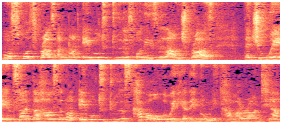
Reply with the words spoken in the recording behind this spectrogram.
Most sports bras are not able to do this, or these lounge bras, that you wear inside the house. They're not able to do this. Cover all the way here. They normally come around here.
